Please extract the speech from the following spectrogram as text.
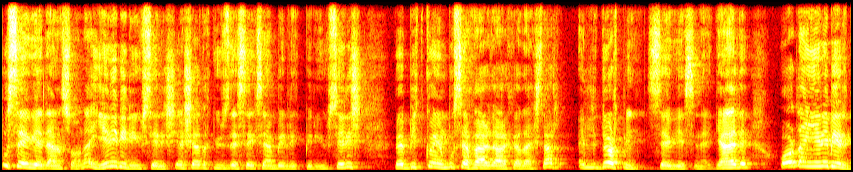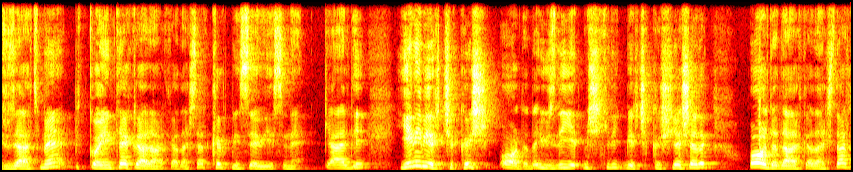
Bu seviyeden sonra yeni bir yükseliş yaşadık. %81'lik bir yükseliş ve Bitcoin bu sefer de arkadaşlar 54 bin seviyesine geldi. Oradan yeni bir düzeltme. Bitcoin tekrar arkadaşlar 40 bin seviyesine geldi. Yeni bir çıkış. Orada da %72'lik bir çıkış yaşadık. Orada da arkadaşlar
